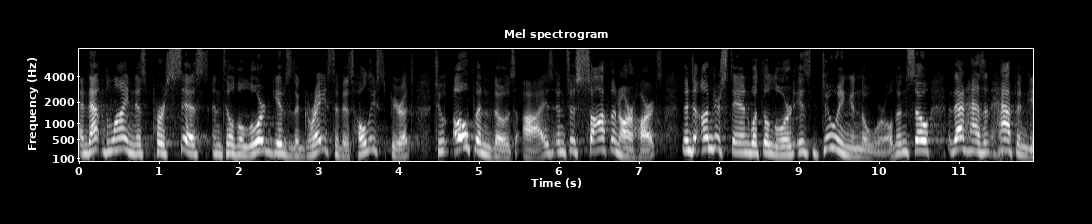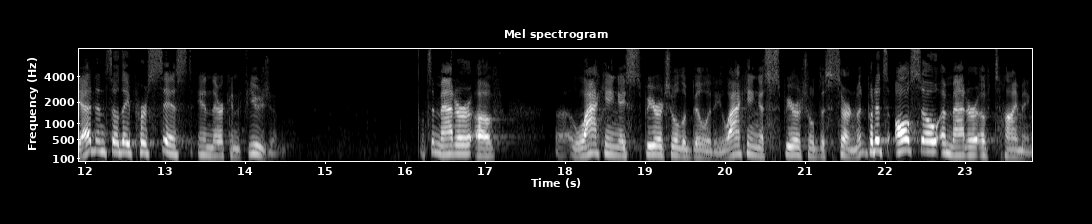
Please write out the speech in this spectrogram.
And that blindness persists until the Lord gives the grace of His Holy Spirit to open those eyes and to soften our hearts, and to understand what the Lord is doing in the world. And so that hasn't happened yet, and so they persist in their confusion. It's a matter of uh, lacking a spiritual ability, lacking a spiritual discernment, but it's also a matter of timing.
